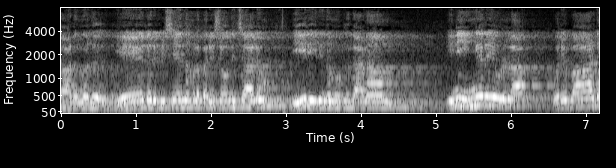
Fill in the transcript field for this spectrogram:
കാണുന്നത്. ഏതൊരു വിഷയം നമ്മൾ പരിശോധിച്ചാലും ഈ രീതി നമുക്ക് കാണാം. ഇനി ഇങ്ങനെയുള്ള ഒരുപാട്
